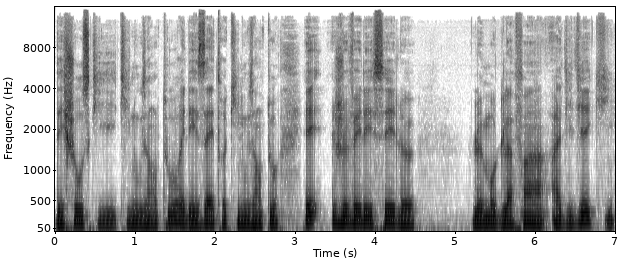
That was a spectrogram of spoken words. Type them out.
des choses qui, nous entourent et des êtres qui nous entourent. Et je vais laisser le, le mot de la fin à, Didier qui,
